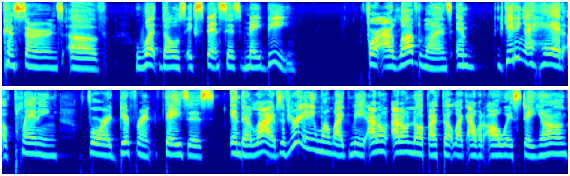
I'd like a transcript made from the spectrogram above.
concerns of what those expenses may be for our loved ones and getting ahead of planning for different phases in their lives. If you're anyone like me, I don't I don't know if I felt like I would always stay young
